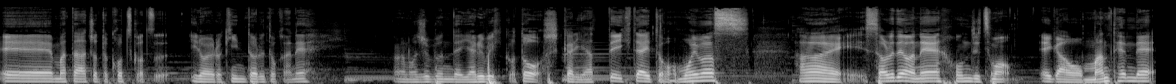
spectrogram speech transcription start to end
えー、またちょっとコツコツいろいろ筋トレとかね、あの自分でやるべきことをしっかりやっていきたいと思います。はい。それではね、本日も笑顔満点で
